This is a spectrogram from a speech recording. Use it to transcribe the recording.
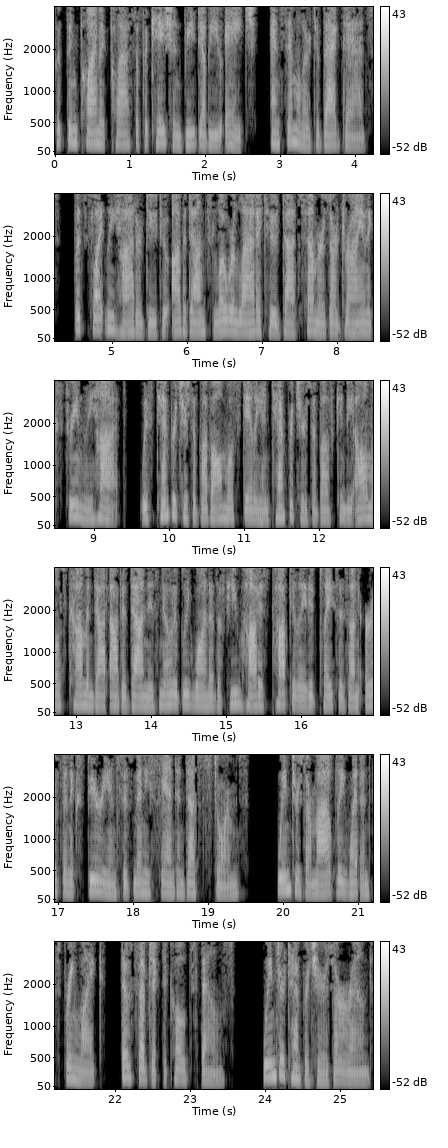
Köppen climate classification BWH, and similar to Baghdad's, but slightly hotter due to Abadan's lower latitude. Summers are dry and extremely hot, with temperatures above almost daily and temperatures above can be almost common. Abadan is notably one of the few hottest populated places on Earth and experiences many sand and dust storms. Winters are mildly wet and spring-like, though subject to cold spells. Winter temperatures are around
